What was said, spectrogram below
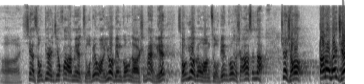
呃，现在从第二季画面左边往右边攻的是曼联，从右边往左边攻的是阿森纳。这球打到门前，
